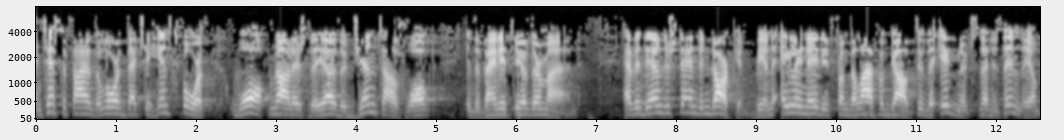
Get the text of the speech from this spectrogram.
and testify in the Lord that ye henceforth walk not as the other Gentiles walked in the vanity of their mind, having the understanding darkened, being alienated from the life of God through the ignorance that is in them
